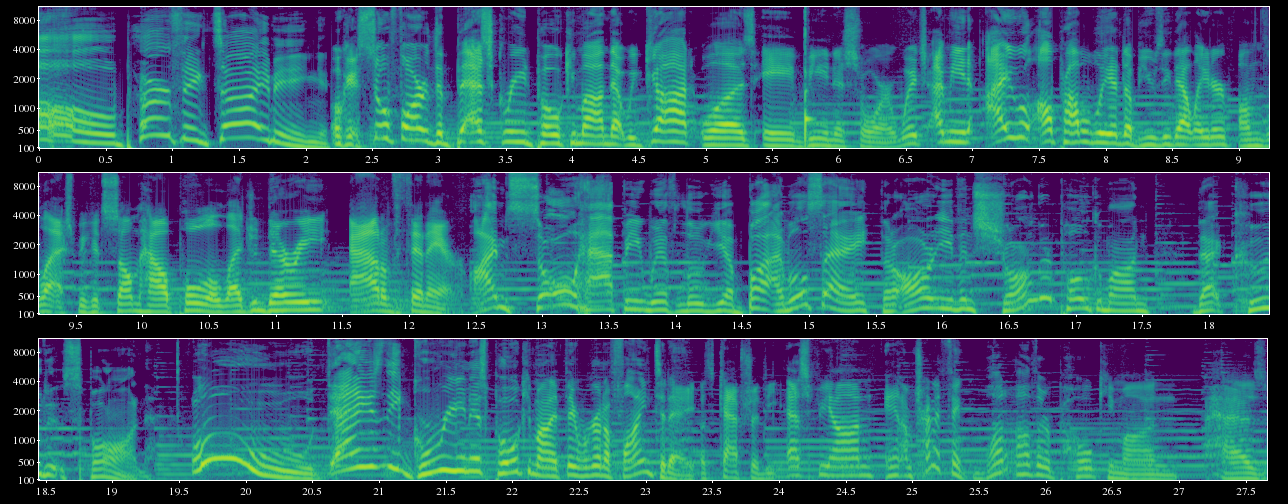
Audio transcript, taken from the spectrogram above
Oh, perfect timing. Okay, so far the best green Pokemon that we got was a Venusaur, which I mean, I will, I'll probably end up using that later unless we could somehow pull a legendary out of thin air. I'm so happy with Lugia, but I will say there are even stronger Pokemon that could spawn. Ooh, that is the greenest Pokemon I think we're gonna find today. Let's capture the Espeon, and I'm trying to think what other Pokemon has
